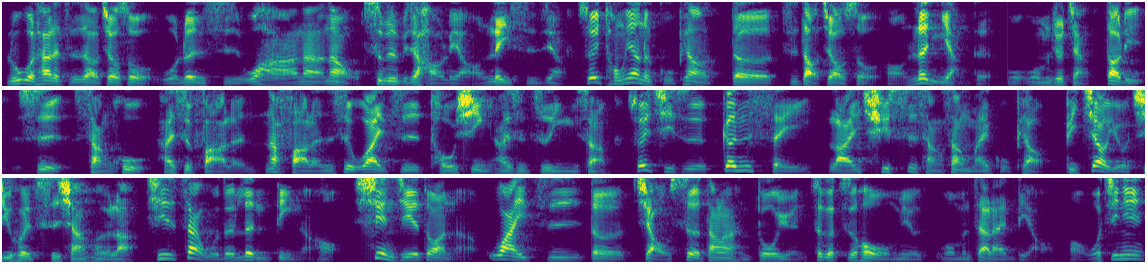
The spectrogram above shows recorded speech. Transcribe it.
如果他的指导教授我认识，哇，那那是不是比较好聊？类似这样。所以同样的股票的指导教授哦，认养的，我我们就讲到底是散户还是法人？那法人是外资投信还是自营商？所以其实跟谁来去市场上买股票比较有机。会吃香喝辣。其实，在我的认定啊，哈，现阶段呢，外资的角色当然很多元，这个之后我们有我们再来聊哦。我今天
